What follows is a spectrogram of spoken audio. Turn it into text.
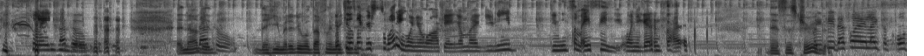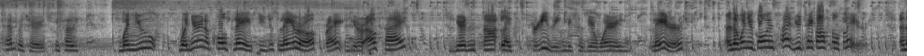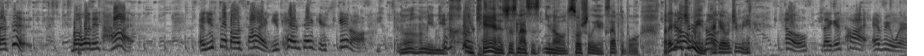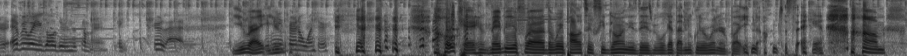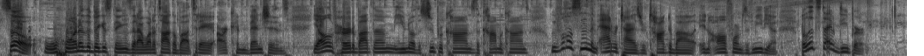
Plain That humidity. too. And now That the, too. the humidity will definitely It make you. feels like you're sweating when you're walking. I'm like, you need you need some AC when you get inside. this is But true. you see, that's why I like the cold temperatures because when you when you're in a cold place, you just layer up, right? You're outside, you're not like freezing because you're wearing layers, and then when you go inside, you take off those layers, and that's it. But when it's hot and you step outside, you can't take your skin off. Well, I mean, you you can. It's just not, you know, socially acceptable. But I get what you No, mean. I get what you mean. No, like it's hot everywhere, everywhere you go during the summer. Like Screw that. You right. Give You eternal winter. okay? Maybe if uh, the way politics keep going these days, we'll get that nuclear winter. But you know, I'm just saying. Um, so one of the biggest things that I want to talk about today are conventions. Y'all have heard about them. You know the super cons, the comic cons. We've all seen them advertised or talked about in all forms of media. But let's dive deeper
